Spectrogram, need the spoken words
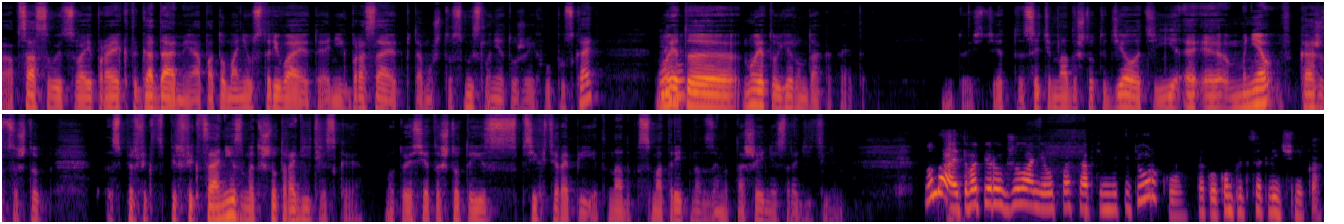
обсасывают свои проекты годами, а потом они устаревают, и они их бросают, потому что смысла нет уже их выпускать. Но угу. это, ну, это ерунда какая-то. Ну, то есть это, с этим надо что-то делать. И э, э, мне кажется, что перфек, перфекционизм это что-то родительское. Ну, то есть это что-то из психотерапии. Это надо посмотреть на взаимоотношения с родителями. Ну да, это, во-первых, желание, вот поставьте мне пятерку, такой комплекс отличника.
